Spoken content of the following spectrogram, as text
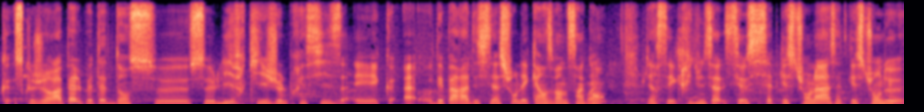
que, ce que, je rappelle peut-être dans ce, ce, livre qui, je le précise, est au départ à destination des 15-25 ouais. ans. C'est écrit d'une, c'est aussi cette question-là, cette question de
